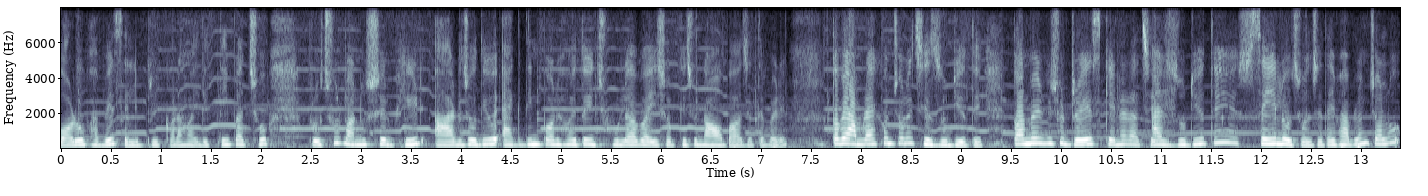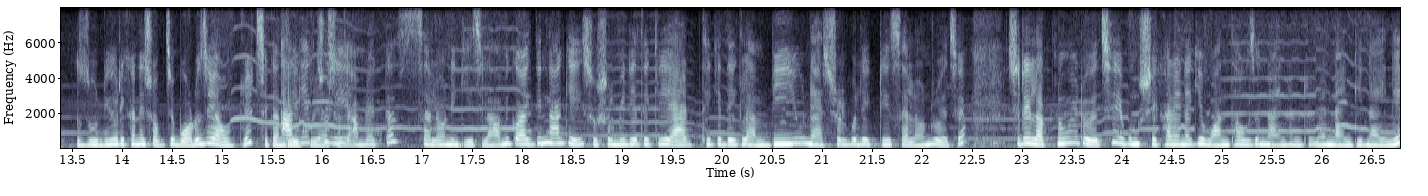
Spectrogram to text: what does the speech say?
বড়োভাবে সেলিব্রেট করা হয়, দেখতেই পাচ্ছ প্রচুর মানুষের ভিড়, আর যদিও একদিন পরে হয়তো এই ঝুলা বা এইসব কিছু নাও পাওয়া যেতে পারে। তবে আমরা এখন চলেছি জুডিওতে। তন্ময়ের কিছু ড্রেস কেনার আছে। আর জুডিওতে সেলও চলছে তাই ভাবলাম চলো জুডিওর এখানে সবচেয়ে বড় যে আউটলেট সেখান থেকে ঘুরে আসি। আমরা একটা স্যালনে গিয়েছিলাম। আমি কয়েকদিন আগেই সোশ্যাল মিডিয়া থেকে অ্যাড থেকে দেখলাম বিইউ ন্যাচারাল বলে একটি স্যালন রয়েছে। সেটি লখনৌয়ে রয়েছে এবং সেখানে নাকি one thousand nine hundred and ninety নাইনে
